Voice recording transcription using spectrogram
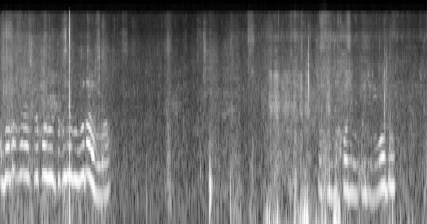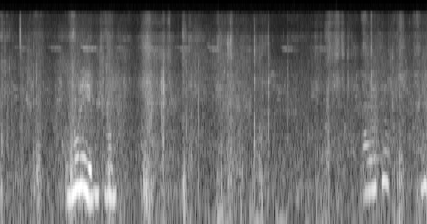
А добре, що раз приходив, то хоча б вода була. Зараз заходив пити воду. Гулі якусь вам. А ось ні,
